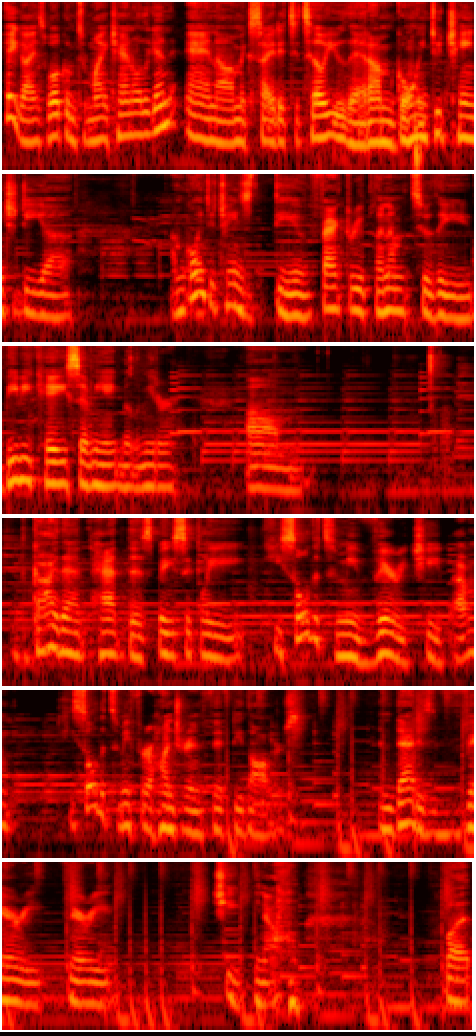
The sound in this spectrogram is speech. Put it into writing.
Hey guys, welcome to my channel again, and I'm excited to tell you that I'm going to change the uh, I'm going to change the factory plenum to the BBK 78 millimeter. Um, the guy that had this basically he sold it to me very cheap. I'm he sold it to me for $150, and that is very very cheap, you know. but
